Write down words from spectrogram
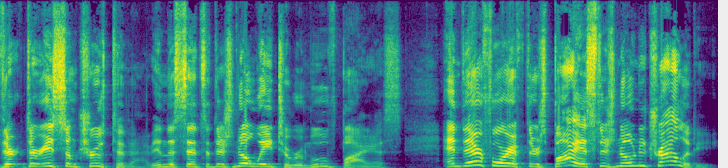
there there is some truth to that in the sense that there's no way to remove bias, and therefore, if there's bias, there's no neutrality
